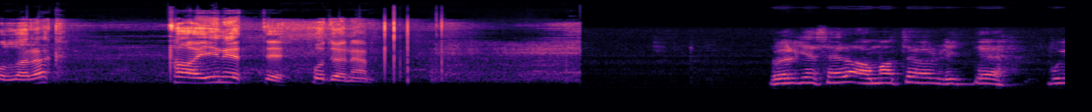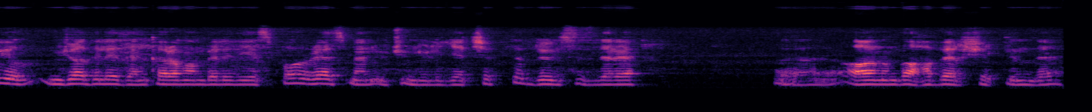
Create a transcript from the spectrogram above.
olarak tayin etti bu dönem. Bölgesel Amatör Lig'de bu yıl mücadele eden Karaman Belediyespor resmen 3. lige çıktı. Dün sizlere e, anında haber şeklinde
